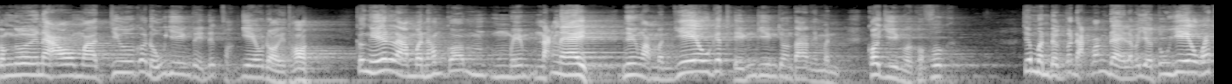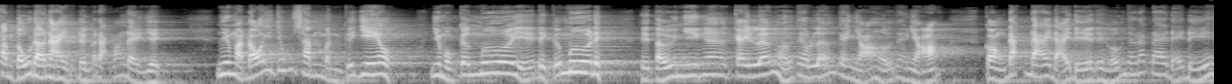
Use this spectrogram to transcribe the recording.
còn người nào mà chưa có đủ duyên thì đức phật gieo rồi thôi. Có nghĩa là mình không có mềm nặng nề, nhưng mà mình gieo cái thiện duyên cho người ta thì mình có duyên rồi có phước. Chứ mình đừng có đặt vấn đề là bây giờ tôi gieo phải thành tựu đời này, đừng có đặt vấn đề gì. Nhưng mà đối với chúng sanh mình cứ gieo, như một cơn mưa vậy thì cứ mưa đi, thì tự nhiên cây lớn hưởng theo lớn, cây nhỏ hưởng theo nhỏ. Còn đất đai đại địa thì hưởng theo đất đai đại địa.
